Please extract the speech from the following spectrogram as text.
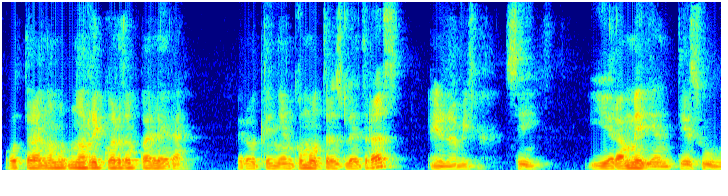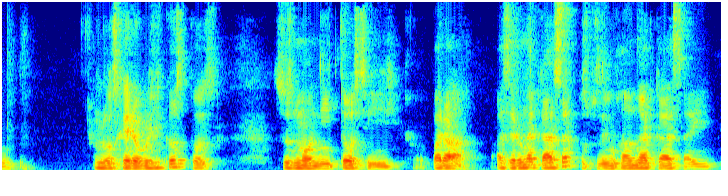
otra, no, no recuerdo cuál era, pero tenían como tres letras. En una misma. Sí, y era mediante su los jeroglíficos, pues sus monitos y para hacer una casa, pues, pues dibujaban una casa y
